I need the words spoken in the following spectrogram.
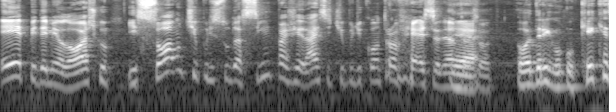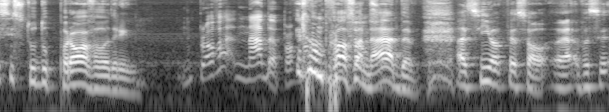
epidemiológico e só um tipo de estudo assim para gerar esse tipo de controvérsia, né, é. Rodrigo, o que que esse estudo prova, Rodrigo? Não prova nada. Prova não prova nada. Assim, ó, pessoal, é, você, é,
